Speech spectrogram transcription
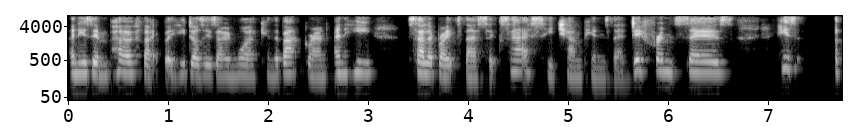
and he's imperfect but he does his own work in the background and he celebrates their success. He champions their differences. He's a,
